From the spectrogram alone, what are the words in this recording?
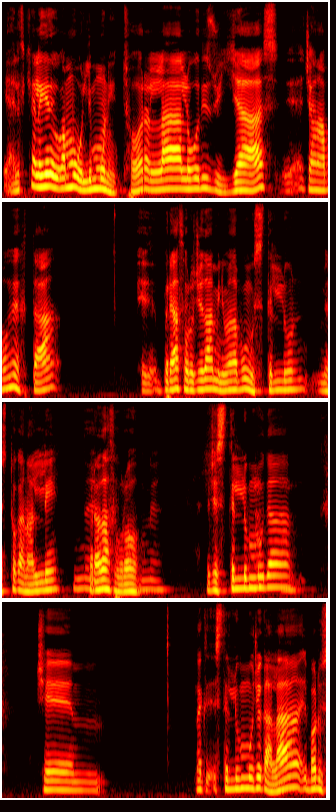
Η αλήθεια λέγεται εγώ κάνω πολύ monitor, αλλά λόγω της δουλειάς ε, και αναπόφευκτα ε, πρέπει να θωρώ και τα μηνύματα που μου στέλνουν μες στο κανάλι, Ναι. πρέπει να τα θωρώ. Ναι. Και στέλνουν μου τα και μ, εντάξει, στέλνουν μου και καλά, ε, πρώτα-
